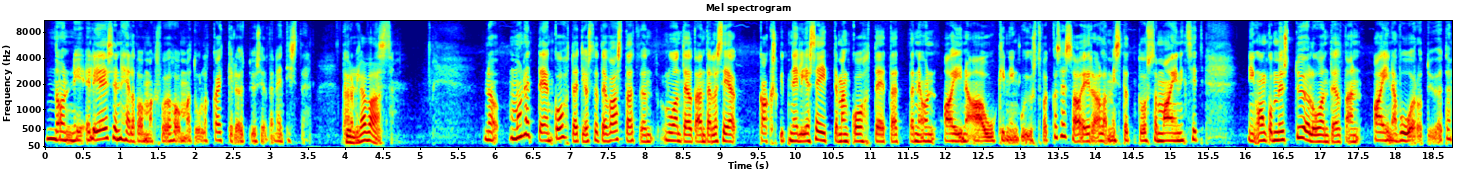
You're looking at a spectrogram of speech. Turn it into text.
No niin, eli ei sen helpommaksi voi homma tulla. Kaikki löytyy sieltä netistä. Kyllä vaan. No monet teidän kohteet, joista te vastaatte, on luonteeltaan tällaisia 24-7 kohteita, että ne on aina auki, niin kuin just vaikka se sairaala, mistä tuossa mainitsit. Niin onko myös työluonteeltaan aina vuorotyötä?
